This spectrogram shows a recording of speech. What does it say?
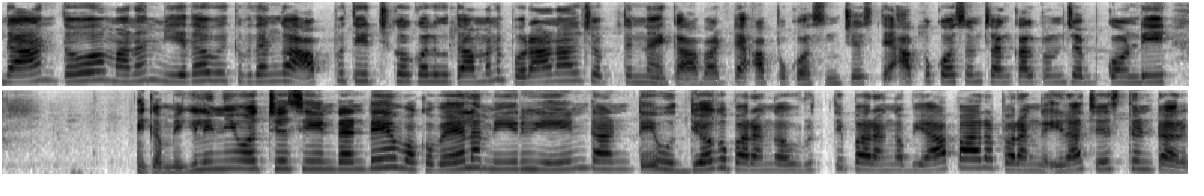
దాంతో మనం ఏదో ఒక విధంగా అప్పు తీర్చుకోగలుగుతామని పురాణాలు చెప్తున్నాయి. కాబట్టి అప్పు కోసం చేస్తే అప్పు కోసం సంకల్పం చెప్పుకోండి. ఇక మిగిలినవి వచ్చేసి ఏంటంటే ఒకవేళ మీరు ఏంటంటే ఉద్యోగపరంగా వృత్తిపరంగా వ్యాపార పరంగా ఇలా చేస్తుంటారు.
